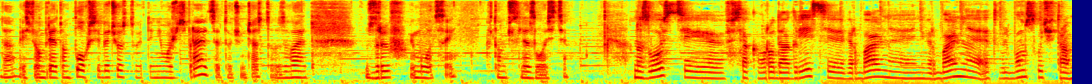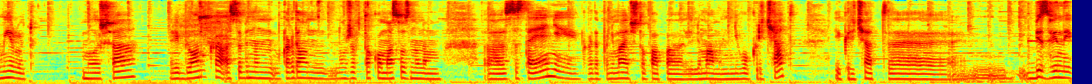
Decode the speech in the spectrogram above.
Да? Если он при этом плохо себя чувствует и не может справиться, это очень часто вызывает взрыв эмоций, в том числе злости. Но злость и всякого рода агрессия, вербальная, невербальная, это в любом случае травмирует малыша, ребенка, особенно когда он уже в таком осознанном э, состоянии, когда понимает, что папа или мама на него кричат, и кричат э, без вины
